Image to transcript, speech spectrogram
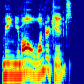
I mean, Yamal Wonder Kids.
